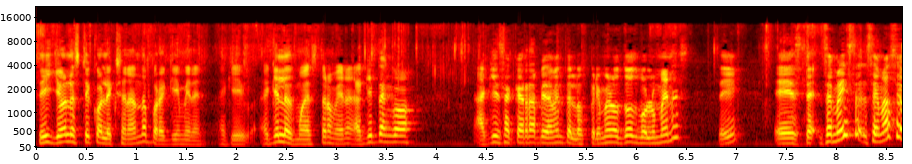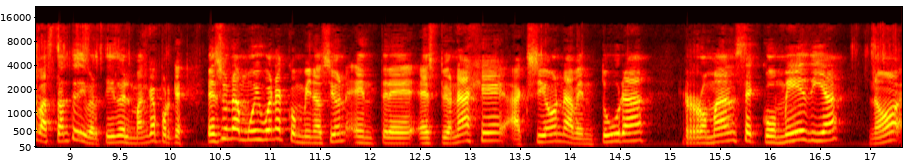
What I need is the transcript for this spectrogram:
Sí, yo lo estoy coleccionando por aquí, miren, aquí, aquí les muestro, miren, aquí tengo, aquí saqué rápidamente los primeros dos volúmenes, ¿sí? Este, se, me, hace bastante divertido el manga porque es una muy buena combinación entre espionaje, acción, aventura, romance, comedia, ¿no?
